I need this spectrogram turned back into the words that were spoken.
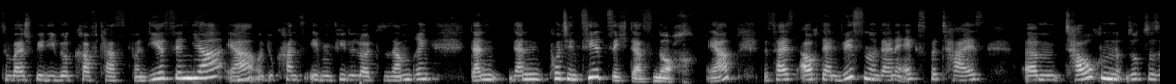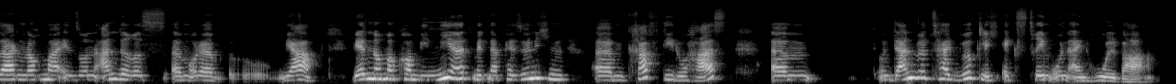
zum Beispiel die Wirkkraft hast von dir, Sinja, ja, mhm. und du kannst eben viele Leute zusammenbringen, dann, dann potenziert sich das noch, ja. Das heißt, auch dein Wissen und deine Expertise ähm, tauchen sozusagen nochmal in so ein anderes ähm, oder äh, ja, werden nochmal kombiniert mit einer persönlichen ähm, Kraft, die du hast, ähm, und dann wird's halt wirklich extrem uneinholbar,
